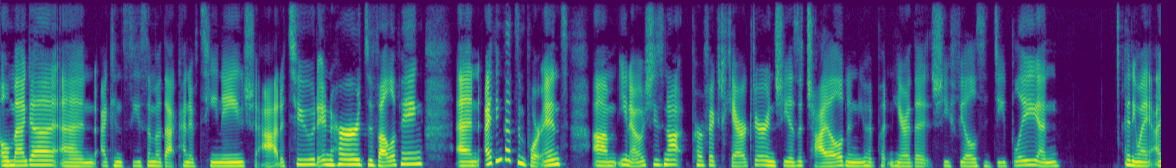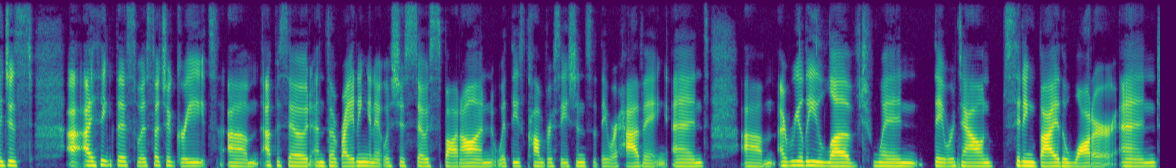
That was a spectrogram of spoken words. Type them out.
Omega, and I can see some of that kind of teenage attitude in her developing. And I think that's important. Um, you know, she's not perfect character and she is a child, and you had put in here that she feels deeply and anyway i just i think this was such a great um, episode and the writing in it was just so spot on with these conversations that they were having and um, i really loved when they were down sitting by the water and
